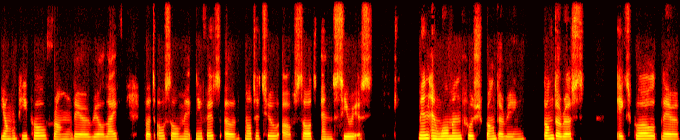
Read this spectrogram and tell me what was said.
young people from their real life, but also magnifies a multitude of thoughts and theories. Men and women push boundaries, explore their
